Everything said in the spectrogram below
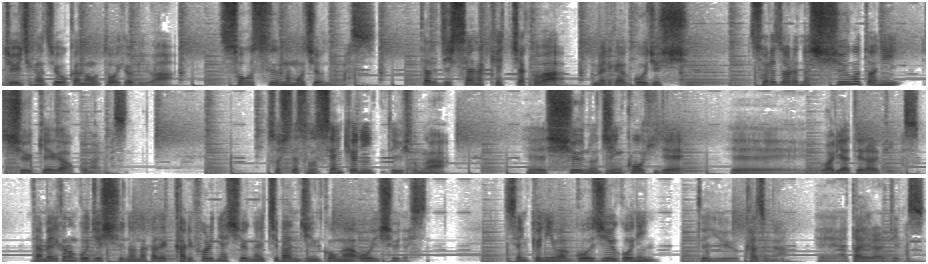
11月8日の投票日は総数ももちろん出ます。ただ実際の決着はアメリカ50州それぞれの州ごとに集計が行われます。そしてその選挙人っていう人が、えー、州の人口比で、えー、割り当てられています。アメリカの50州の中でカリフォルニア州が一番人口が多い州です。選挙人は55人という数がえ、与えられています。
